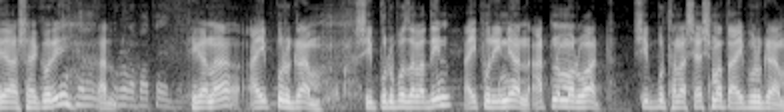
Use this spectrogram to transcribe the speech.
এই আশাই করি। আর। ঠিকানা আইপুর গ্রাম, শিবপুর উপজেলাধীন আইপুর ইউনিয়ন, আট নম্বর ওয়ার্ড, শিবপুর থানা শেষ মাথা আইপুর গ্রাম।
